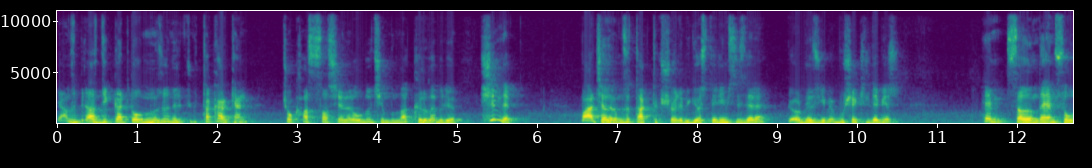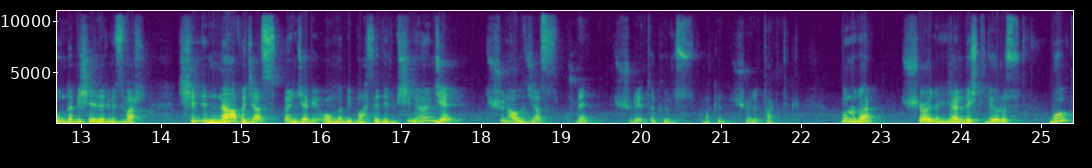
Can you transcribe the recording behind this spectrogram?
Yalnız biraz dikkatli olmanızı öneririm. Çünkü takarken çok hassas şeyler olduğu için bunlar kırılabiliyor. Şimdi parçalarımızı taktık. Şöyle bir göstereyim sizlere. Gördüğünüz gibi bu şekilde bir hem sağında hem solunda bir şeylerimiz var. Şimdi ne yapacağız? Önce bir onunla bir bahsedelim. Şimdi önce şunu alacağız ve şuraya takıyoruz. Bakın şöyle taktık. Bunu da şöyle yerleştiriyoruz. Bu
